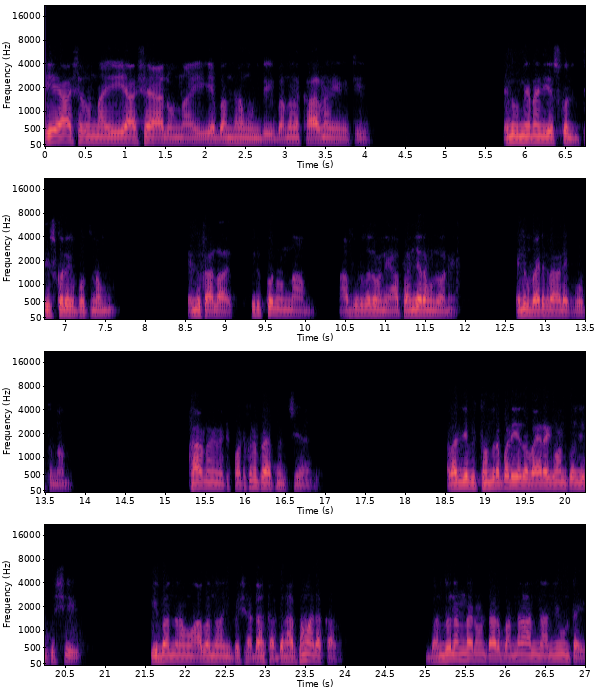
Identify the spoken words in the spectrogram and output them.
ఏ ఆశలు ఉన్నాయి ఏ ఆశయాలు ఉన్నాయి ఏ బంధనం ఉంది బంధన కారణం ఏమిటి ఎందుకు నిర్ణయం చేసుకో తీసుకోలేకపోతున్నాం? ఎందుకు అలా ఇరుక్కొని ఉన్నాం? ఆ బురదలోనే ఆ పంజరంలోనే. ఎందుకు బయటకు రాలేకపోతున్నాం? కారణం ఏమిటి పట్టుకునే ప్రయత్నం చేయాలి. అలా అని చెప్పి తొందరపడి ఏదో వైరాగ్యం అనుకొని చెప్పేసి ఈ బంధనం ఆ బంధనం అని చెప్పేసి అర్థం కాదు. దాని అర్థం అదా కాదు. బంధువులందరూ ఉంటారు బంధనాలు అన్నీ ఉంటాయి.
